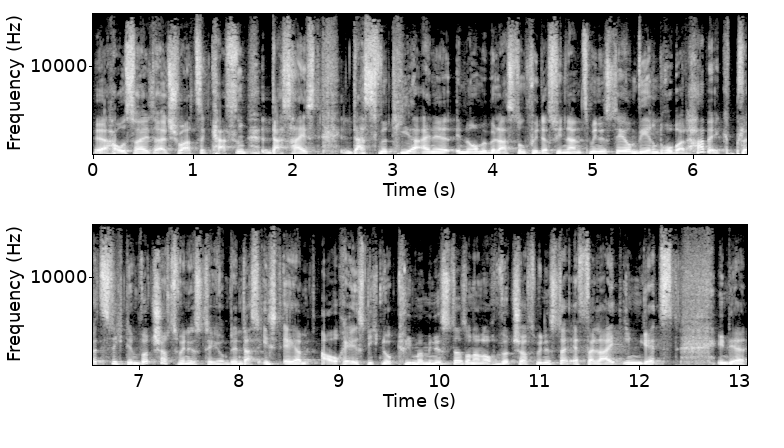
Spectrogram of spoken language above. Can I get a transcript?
äh, Haushalt, als schwarze Kassen. Das heißt, das wird hier eine enorme Belastung für das Finanzministerium, während Robert Habeck plötzlich dem Wirtschaftsministerium, denn das ist er ja auch, er ist nicht nur Klimaminister, sondern auch Wirtschaftsminister, er verleiht ihm jetzt in der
